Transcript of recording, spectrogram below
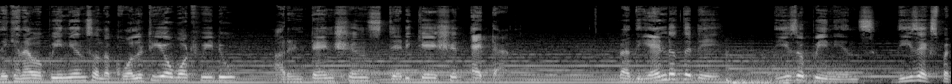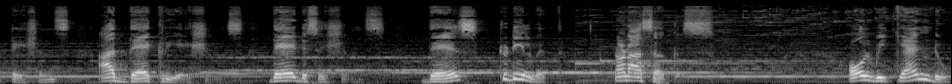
They can have opinions on the quality of what we do, our intentions, dedication, etc. But at the end of the day, these opinions, these expectations are their creations, their decisions, theirs to deal with, not our circus. All we can do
